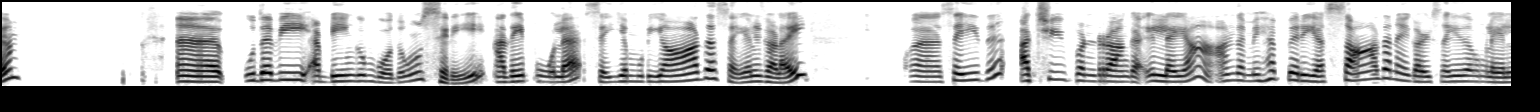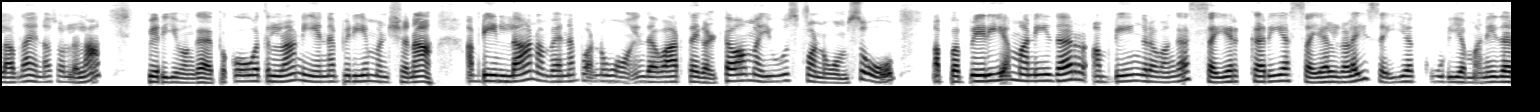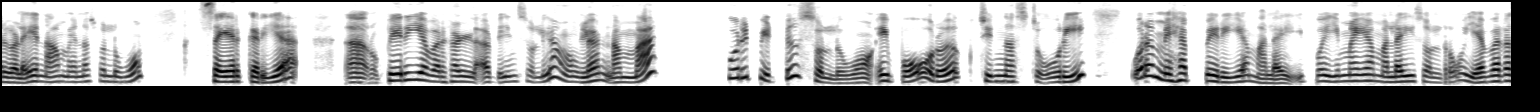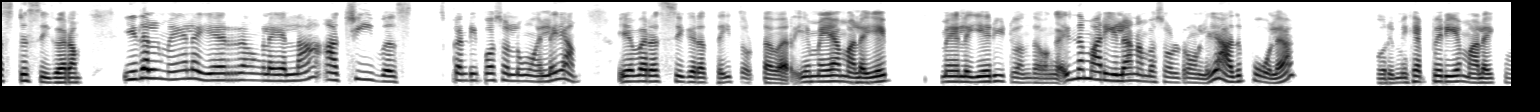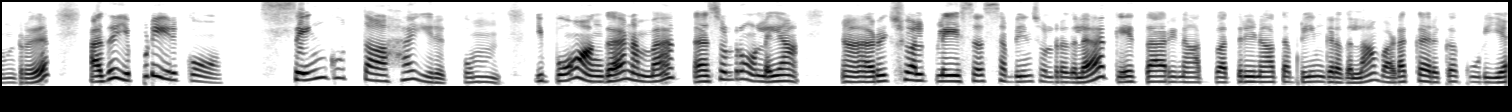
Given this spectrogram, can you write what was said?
உதவி அப்படிங்கும் போதும் சரி அதே போல செய்ய முடியாத செயல்களை செய்து அச்சீவ் பண்ணுறாங்க இல்லையா? அந்த மிகப்பெரிய சாதனைகள் செய்தவங்களை எல்லாம் தான் என்ன சொல்லலாம்? பெரியவங்க. இப்போ கோவத்துலலாம் நீ என்ன பெரிய மனுஷனா? அப்படின்லாம் நம்ம என்ன பண்ணுவோம்? இந்த வார்த்தைகள் டேர்மை யூஸ் பண்ணுவோம். ஸோ அப்போ பெரிய மனிதர் அப்படிங்கிறவங்க செயற்கரிய செயல்களை செய்யக்கூடிய மனிதர்களே நாம் என்ன சொல்லுவோம்? செயற்கரிய பெரியவர்கள் அப்படின்னு சொல்லி அவங்கள நம்ம குறிப்பிட்டு சொல்லுவோம். இப்போ ஒரு சின்ன ஸ்டோரி. ஒரு மிகப்பெரிய மலை. இப்போ இமயமலை சொல்றோம். எவரெஸ்ட் சிகரம். இதழ் மேல ஏறுறவங்களை எல்லாம் அச்சீவர்ஸ் கண்டிப்பா சொல்லுவோம் இல்லையா? எவரெஸ்ட் சிகரத்தை தொட்டவர். இமயமலையை மேல ஏறிட்டு வந்தவங்க. இந்த மாதிரி எல்லாம் நம்ம சொல்றோம் இல்லையா? அது போல ஒரு மிகப்பெரிய மலை குன்று. அது எப்படி இருக்கும்? செங்குத்தாக இருக்கும். இப்போ அங்க நம்ம சொல்றோம் இல்லையா? ரிச்சுவல் பிளேசஸ் அப்படின்னு சொல்றதுல கேதாரிநாத் பத்ரிநாத் அப்படிங்கிறதெல்லாம் வடக்க இருக்கக்கூடிய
